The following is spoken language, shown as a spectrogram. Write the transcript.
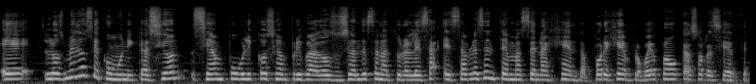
eh, los medios de comunicación, sean públicos, sean privados o sean de esta naturaleza, establecen temas en agenda. Por ejemplo, voy a poner un caso reciente.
